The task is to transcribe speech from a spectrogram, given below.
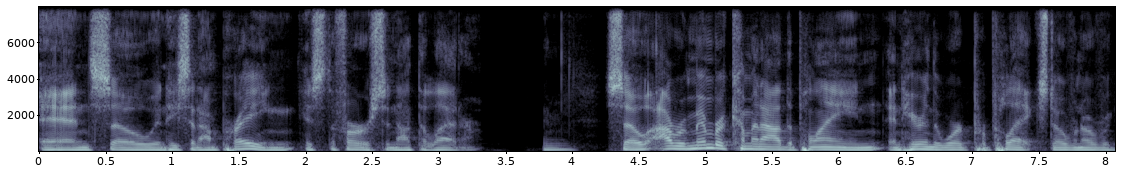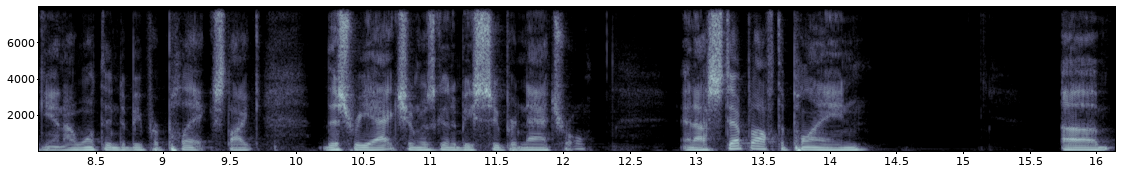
And so, and he said, I'm praying it's the first and not the latter. Mm. So I remember coming out of the plane and hearing the word perplexed over and over again. I want them to be perplexed, like this reaction was going to be supernatural. And I stepped off the plane, um,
